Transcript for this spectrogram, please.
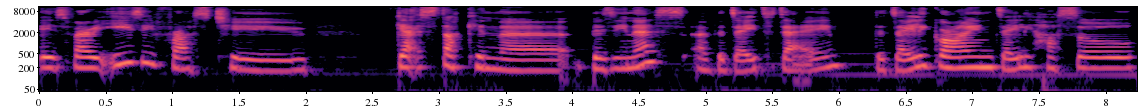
it's very easy for us to get stuck in the busyness of the day to day, the daily grind, daily hustle,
